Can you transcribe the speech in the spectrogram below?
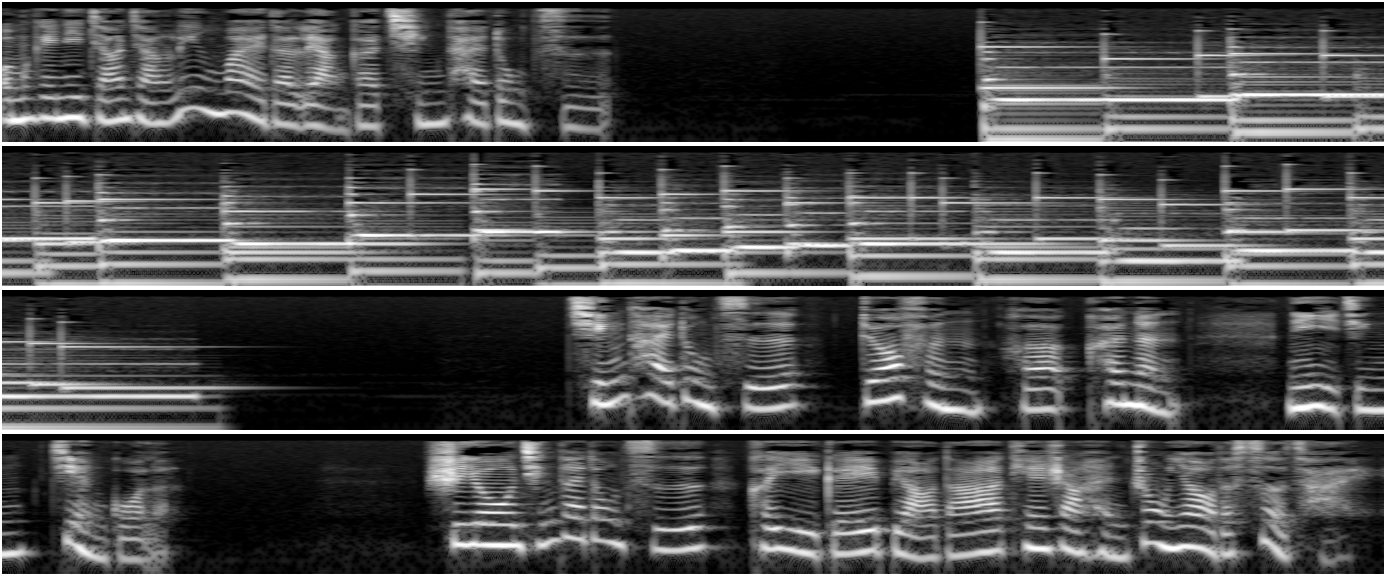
我们给你讲讲另外的两个情态动词。情态动词 “dolphin” 和 können 你已经见过了。使用情态动词可以给表达添上很重要的色彩，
